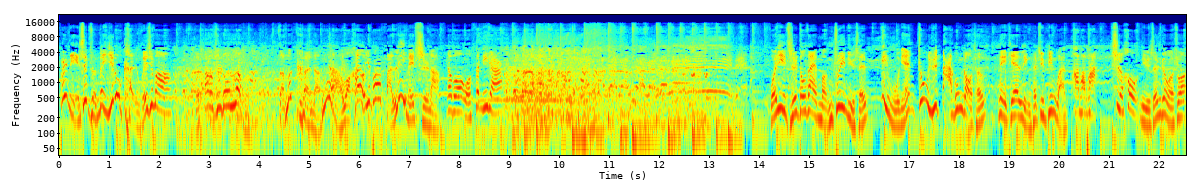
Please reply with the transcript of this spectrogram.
不是你是准备一路啃回去吗？我当时都愣了，怎么可能啊？我还有一包板栗没吃呢，要不我分你点儿？我一直都在猛追女神，第五年终于大功告成。那天领她去宾馆，啪啪啪。事后女神跟我说。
